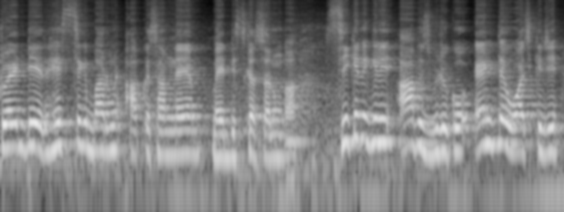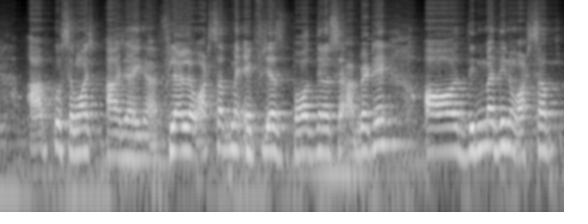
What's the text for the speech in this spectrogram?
20 रहस्य के बारे में आपके सामने मैं डिस्कस करूँगा। सीखने के लिए आप इस वीडियो को एंड तक वॉच कीजिए, आपको समझ आ जाएगा। फ़िलहाल व्हाट्सअप में एक फीचर्स बहुत दिनों से अपडेट है और दिन ब दिन व्हाट्सअप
